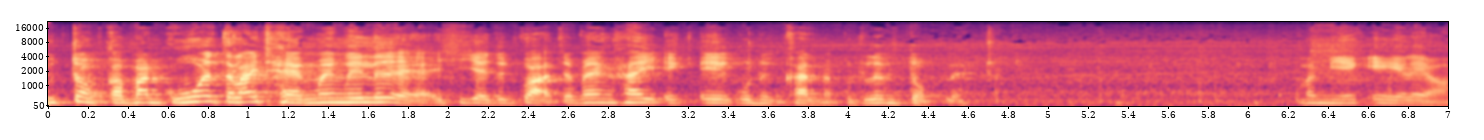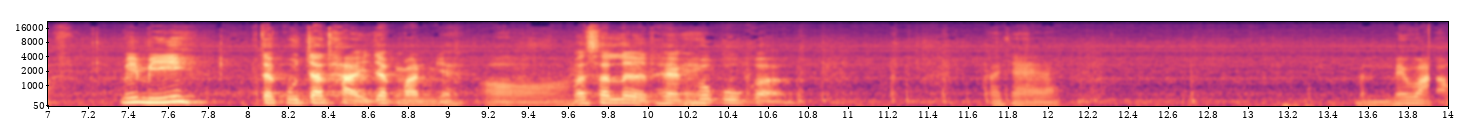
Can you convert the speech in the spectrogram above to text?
กูจบกับมันกูว่าจะไล่แทงแม่งเรื่อยๆไอ้เหี้ยจนกว่าจะแม่งให้เอ็กเอกูหนึ่งคันอะกูเรื่องจบเลย มันมี XA เลยเหรอ ไม่มี แต่กูจะถ่ายจากมันไงอ๋อ มาเสลอแทงพวกกูก่อน เข้าใจละมันไม่วาง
